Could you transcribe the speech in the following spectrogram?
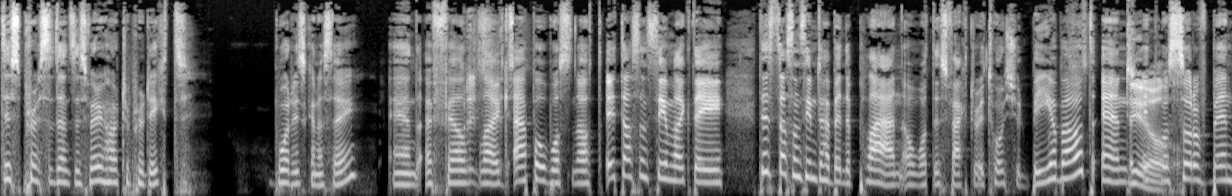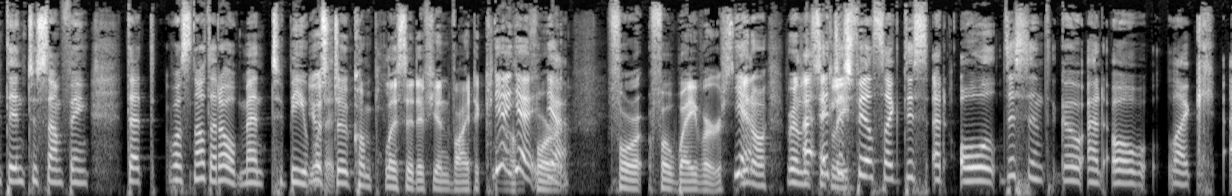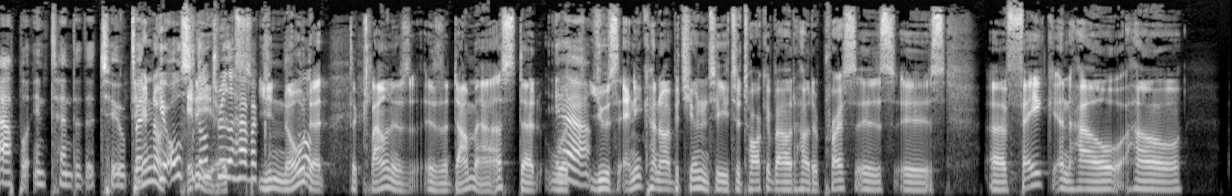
this president is very hard to predict what he's gonna say, and I felt it's- like it's- Apple was not. It doesn't seem like they. This doesn't seem to have been the plan on what this factory tour should be about, and it was sort of bent into something that was not at all meant to be. You're what it, still complicit if you invite a clown Yeah, yeah, for yeah. For for waivers. Yeah. You know, Uh, it just feels like this at all. This didn't go at all like Apple intended it to. But they're you also don't really have a. You know that the clown is is a dumbass that would Yeah. use any kind of opportunity to talk about how the press is is uh, fake and how how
